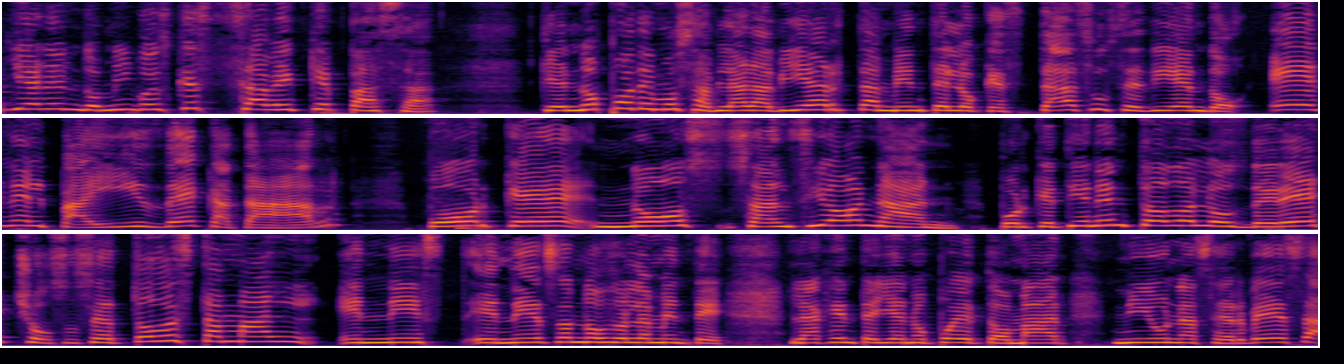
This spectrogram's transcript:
ayer en domingo es que, ¿saben qué pasa? Que no podemos hablar abiertamente lo que está sucediendo en el país de Qatar porque nos sancionan, porque tienen todos los derechos, o sea, todo está mal en, en eso, no solamente la gente ya no puede tomar ni una cerveza,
